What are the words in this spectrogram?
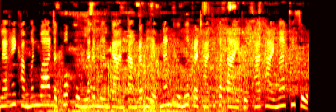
และให้คำมั่นว่าจะควบคุมและดำเนินการตามระเบียบนั่นคือเมื่อประชาธิปไตยถูกท้าทายมากที่สุด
